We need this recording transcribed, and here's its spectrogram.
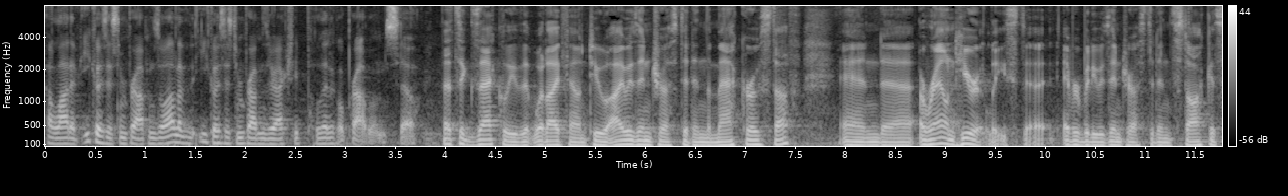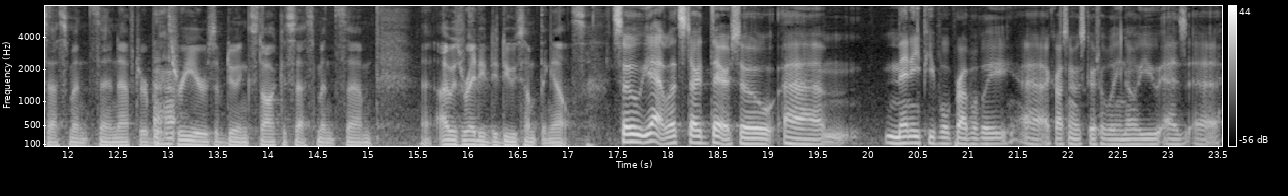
a lot of ecosystem problems. A lot of the ecosystem problems are actually political problems. So that's exactly that what I found too. I was interested in the macro stuff, and uh, around here at least, uh, everybody was interested in stock assessments. And after about uh-huh. three years of doing stock assessments, um, I was ready to do something else. So yeah, let's start there. So. Um, many people probably uh, across Nova Scotia will know you as a,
